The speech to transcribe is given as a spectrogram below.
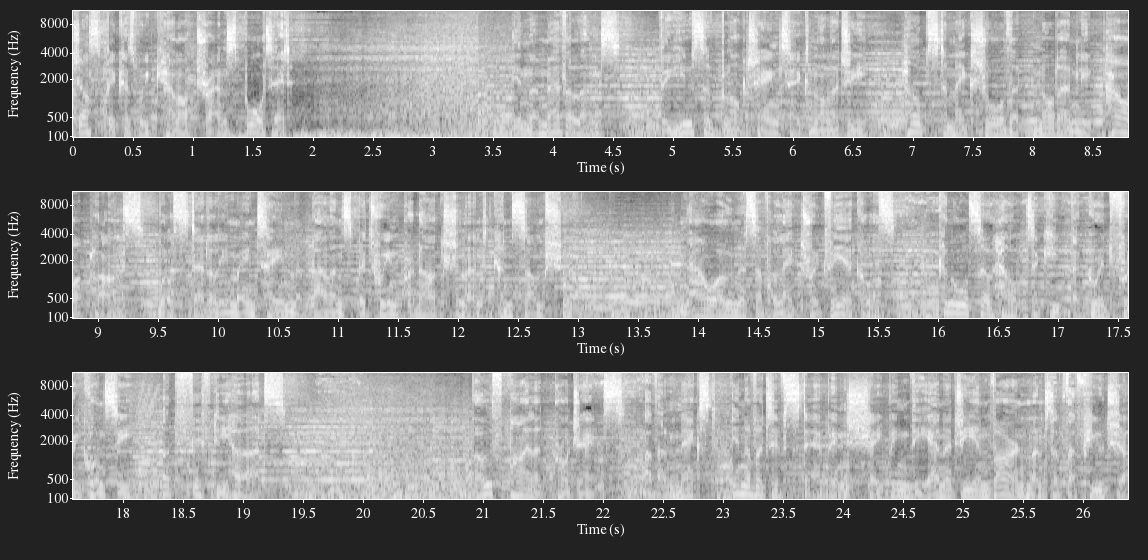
just because we cannot transport it in the Netherlands, the use of blockchain technology helps to make sure that not only power plants will steadily maintain the balance between production and consumption. Now owners of electric vehicles can also help to keep the grid frequency at 50 Hz. Both pilot projects are the next innovative step in shaping the energy environment of the future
